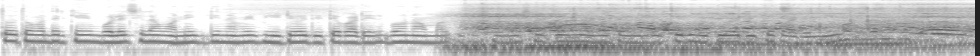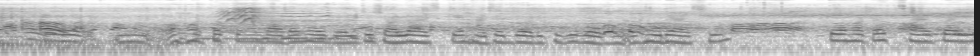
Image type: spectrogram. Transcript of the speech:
তো তোমাদেরকে আমি বলেছিলাম অনেক দিন আমি ভিডিও দিতে পারব না আমার কিছু সমস্যার জন্য আমি তোমাদেরকে ভিডিও দিতে পারিনি। তো হঠাৎ তোমার দাদা ভাই বলছে, চলো আজকে হাজারদুয়ারি থেকে ঘু- ঘুরে আসি। তো হঠাৎ সারপ্রাইজ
